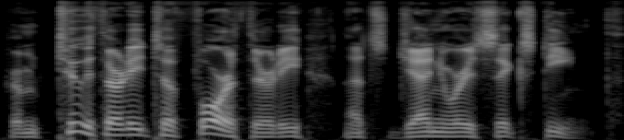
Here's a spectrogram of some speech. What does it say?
from 2:30 to 4:30. That's January 16th.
